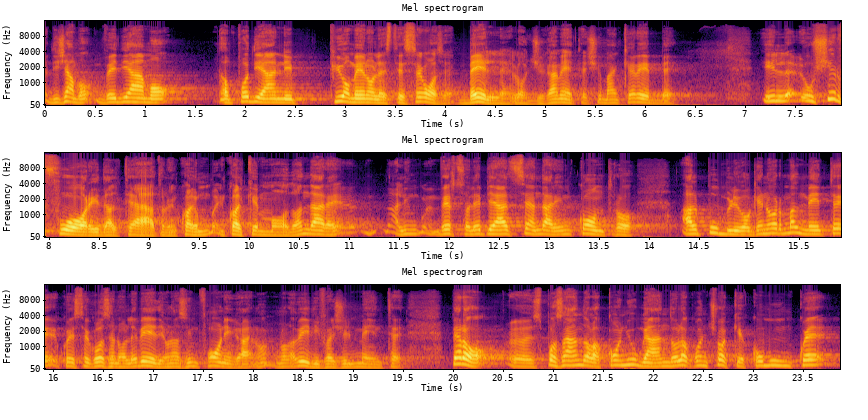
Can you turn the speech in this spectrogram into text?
diciamo, vediamo da un po' di anni più o meno le stesse cose, belle logicamente, ci mancherebbe. Il uscire fuori dal teatro in, qual, in qualche modo, andare verso le piazze, andare incontro al pubblico che normalmente queste cose non le vede, una sinfonica non, non la vedi facilmente, però eh, sposandola, coniugandola con ciò che comunque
